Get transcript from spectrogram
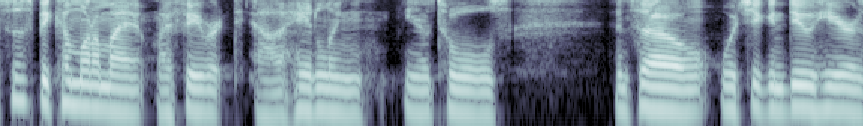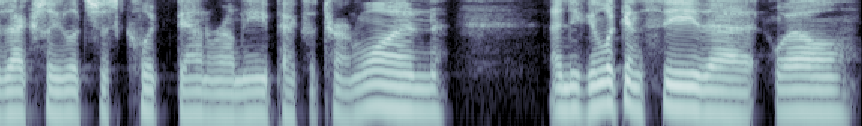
So this has become one of my my favorite uh, handling you know tools. And so what you can do here is actually let's just click down around the apex at turn one, and you can look and see that well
